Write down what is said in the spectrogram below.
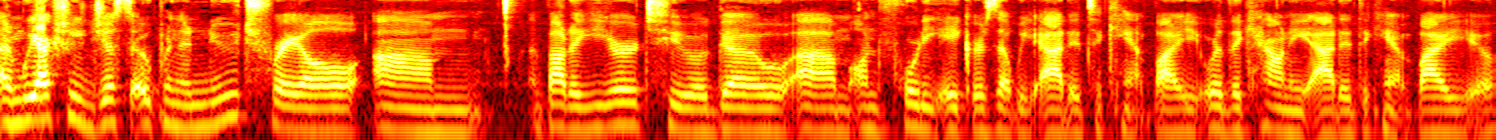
And we actually just opened a new trail um, about a year or two ago um, on 40 acres that we added to Camp Bayou, or the county added to Camp Bayou,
